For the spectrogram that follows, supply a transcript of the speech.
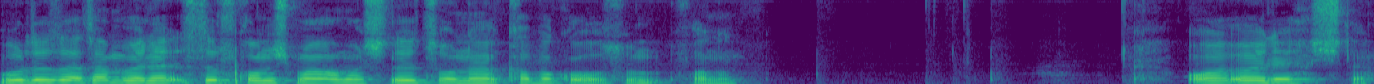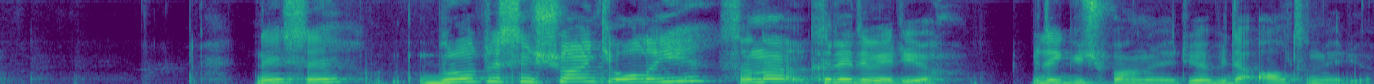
Burada zaten böyle sırf konuşma amaçlı sonra kapak olsun falan. O öyle işte. Neyse. Brawl Pass'in şu anki olayı sana kredi veriyor. Bir de güç puanı veriyor. Bir de altın veriyor.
